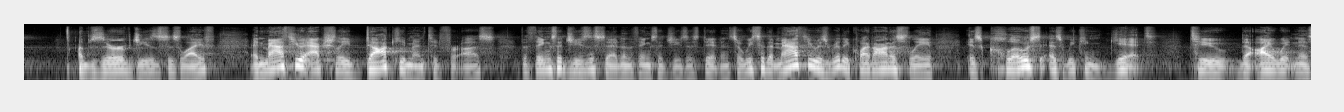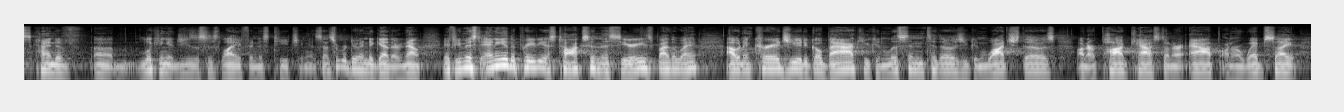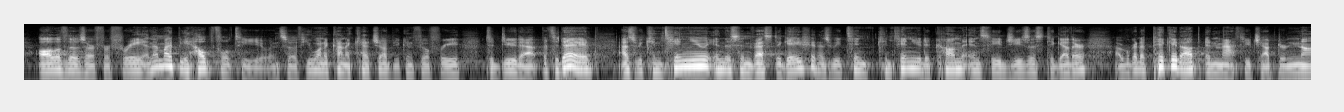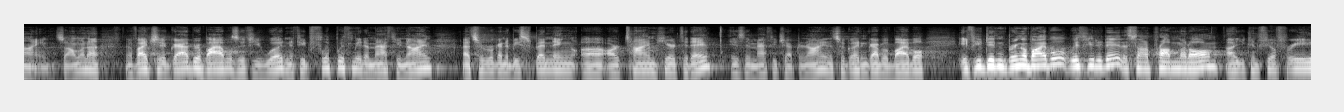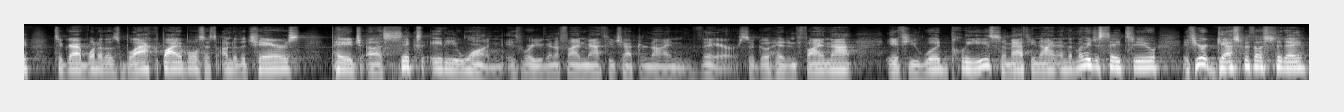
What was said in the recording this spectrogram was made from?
observe Jesus' life. And Matthew actually documented for us the things that Jesus said and the things that Jesus did. And so we said that Matthew is really, quite honestly, as close as we can get to the eyewitness kind of uh, looking at Jesus' life and his teaching. And so that's what we're doing together. Now, if you missed any of the previous talks in this series, by the way, I would encourage you to go back. You can listen to those, you can watch those on our podcast, on our app, on our website. All of those are for free, and that might be helpful to you. And so if you want to kind of catch up, you can feel free to do that. But today, as we continue in this investigation, as we t- continue to come and see Jesus together, uh, we're going to pick it up in Matthew chapter 9. So I want to invite you to grab your Bibles if you would, and if you'd flip with me to Matthew 9, that's where we're going to be spending uh, our time here today, is in Matthew chapter 9. And so go ahead and grab a Bible. If you didn't bring a Bible with you today, that's not a problem at all. Uh, you can feel free to grab one of those black Bibles that's under the chairs, page uh, 681. One is where you're going to find Matthew chapter 9 there. So go ahead and find that if you would, please. So Matthew 9. And then let me just say, too, if you're a guest with us today,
